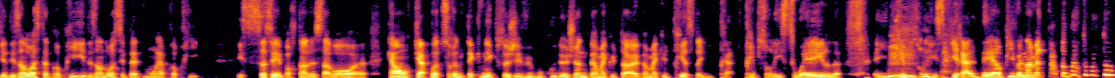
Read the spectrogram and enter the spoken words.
y a des endroits c'est approprié, des endroits c'est peut-être moins approprié. Et ça, c'est important de le savoir. Euh, quand on capote sur une technique, ça, j'ai vu beaucoup de jeunes permaculteurs et permacultrices, ils, tripent sur les swales, ils tripent sur les spirales d'air, puis ils veulent en mettre partout, partout, partout.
